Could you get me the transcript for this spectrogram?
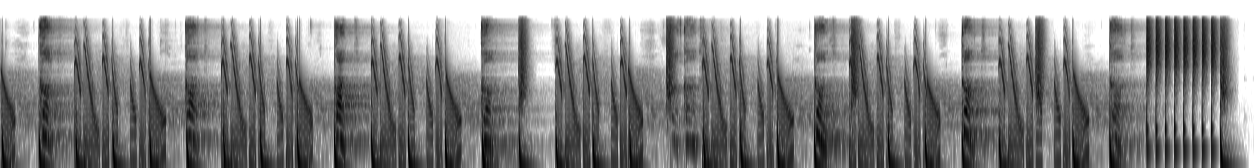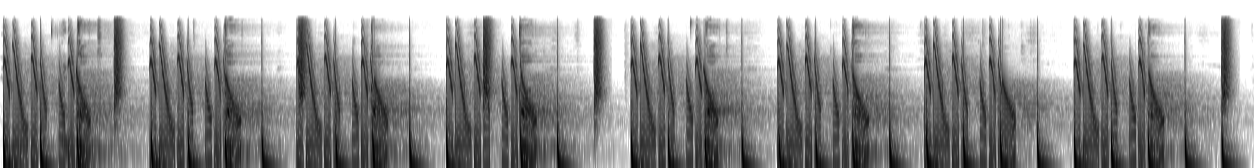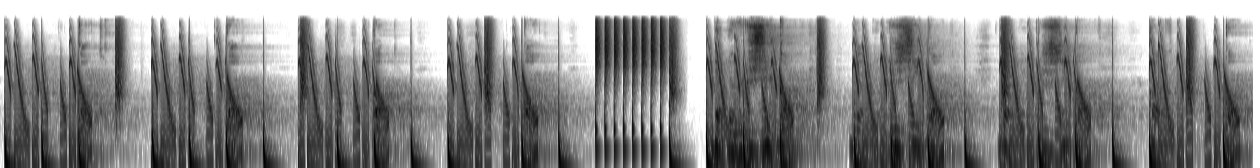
Cut. God. God. God. God. Go. Go. Go. Go. Go. Go. Go. Go. Go. Go. Go. Go. 买一枝膏，买一枝膏，买一枝膏，膏膏。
